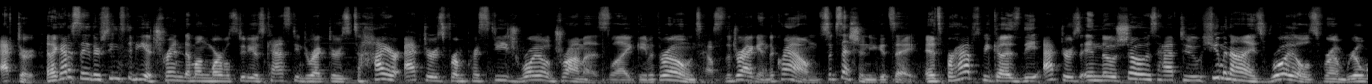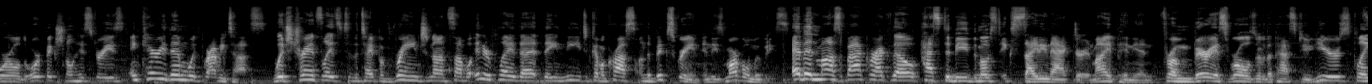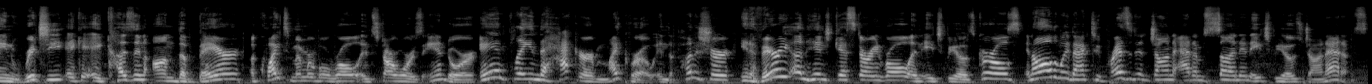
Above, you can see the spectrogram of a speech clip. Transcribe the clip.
actor. And I gotta say, there seems to be a trend among Marvel Studios casting directors to hire actors from prestige royal dramas like Game of Thrones, House of the Dragon, The Crown, Succession, you could say. And it's perhaps because the actors in those shows have to humanize royals from real world or fictional histories and carry them with gravitas, which translates to the type of range and ensemble interplay that they need to come across on the big screen in these Marvel movies. Ebon Moss-Bachrach, though, has to be the most exciting actor, in my opinion, from various roles over the past few years, playing Richie, aka Cousin on The Bear, a quite memorable role in Star Wars Andor, and playing the hacker Micro in The Punisher, in a very unhinged guest starring role in HBO's Girls, and all the way back to President John Adams' son in HBO's John Adams.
